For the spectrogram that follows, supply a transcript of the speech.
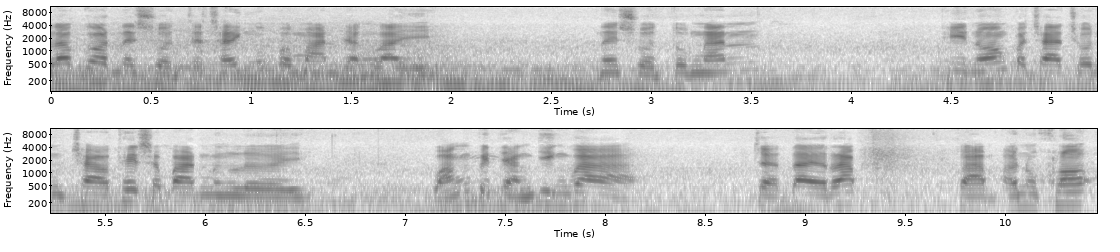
แล้วก็ในส่วนจะใช้งบประมาณอย่างไร ในส่วนตรงนั้น พี่น้องประชาชนชาวเทศบาลเมืองเลย หวังเป็นอย่างยิ่งว่าจะได้รับความอนุเคราะห์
